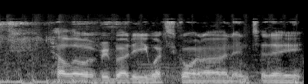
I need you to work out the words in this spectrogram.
Hello, everybody. What's going on? And today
